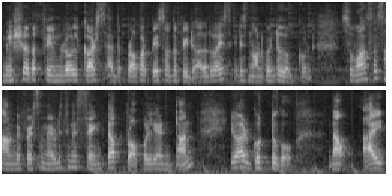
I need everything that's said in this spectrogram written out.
Make sure the film roll cuts at the proper pace of the video otherwise it is not going to look good. So once the sound effects and everything is synced up properly and done you are good to go. Now I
